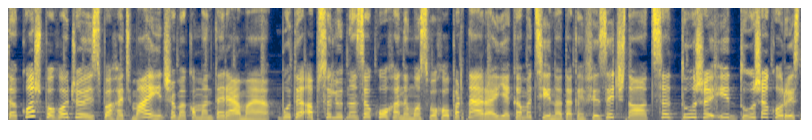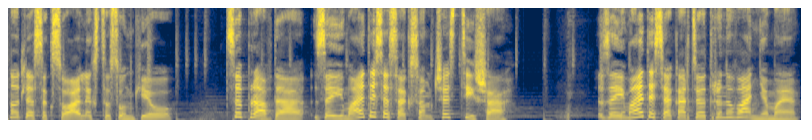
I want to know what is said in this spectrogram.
Також погоджуюсь з багатьма іншими коментарями. Бути абсолютно закоханим у свого партнера, як емоційно, так і фізично, це дуже і дуже корисно для сексуальних стосунків. Це правда, займайтеся сексом частіше. Займайтеся кардіотренуваннями.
